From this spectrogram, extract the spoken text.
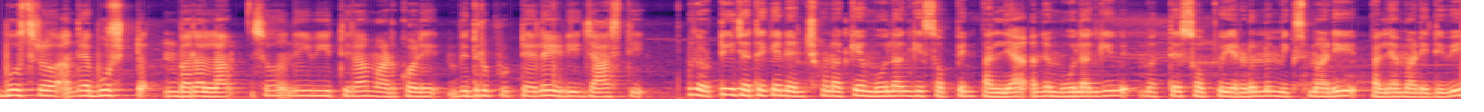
ಬೂಸ್ಟ್ರು ಅಂದರೆ ಬೂಸ್ಟ್ ಬರಲ್ಲ. ಸೊ ನೀವು ಈ ಥರ ಮಾಡ್ಕೊಳ್ಳಿ. ಬಿದಿರು ಪುಟ್ಟಿಯಲ್ಲೇ ಇಡಿ ಜಾಸ್ತಿ. ರೊಟ್ಟಿ ಜೊತೆಗೆ ನೆಂಚ್ಕೊಳಕ್ಕೆ ಮೂಲಂಗಿ ಸೊಪ್ಪಿನ ಪಲ್ಯ, ಅಂದರೆ ಮೂಲಂಗಿ ಮತ್ತು ಸೊಪ್ಪು ಎರಡನ್ನೂ ಮಿಕ್ಸ್ ಮಾಡಿ ಪಲ್ಯ ಮಾಡಿದ್ದೀವಿ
